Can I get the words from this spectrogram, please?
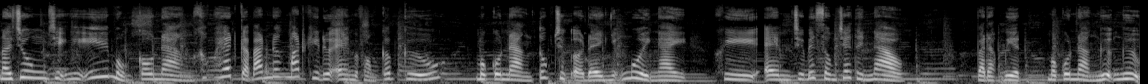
Nói chung, chị nghĩ một cô nàng khóc hết cả bát nước mắt khi đưa em vào phòng cấp cứu. Một cô nàng túc trực ở đây những 10 ngày khi em chưa biết sống chết thế nào. Và đặc biệt, một cô nàng ngượng ngự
